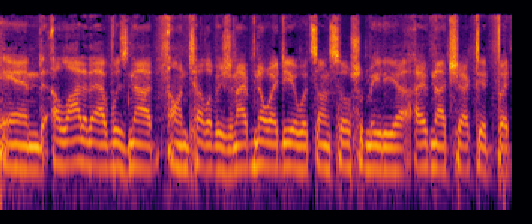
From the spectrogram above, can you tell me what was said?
And a lot of that was not on television. I have no idea what's on social media. I have not checked it, but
